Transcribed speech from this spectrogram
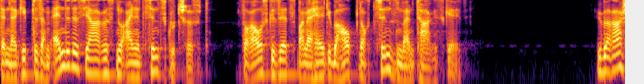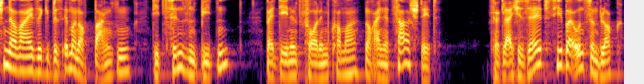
denn da gibt es am Ende des Jahres nur eine Zinsgutschrift, vorausgesetzt man erhält überhaupt noch Zinsen beim Tagesgeld. Überraschenderweise gibt es immer noch Banken, die Zinsen bieten, bei denen vor dem Komma noch eine Zahl steht. Vergleiche selbst hier bei uns im Blog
